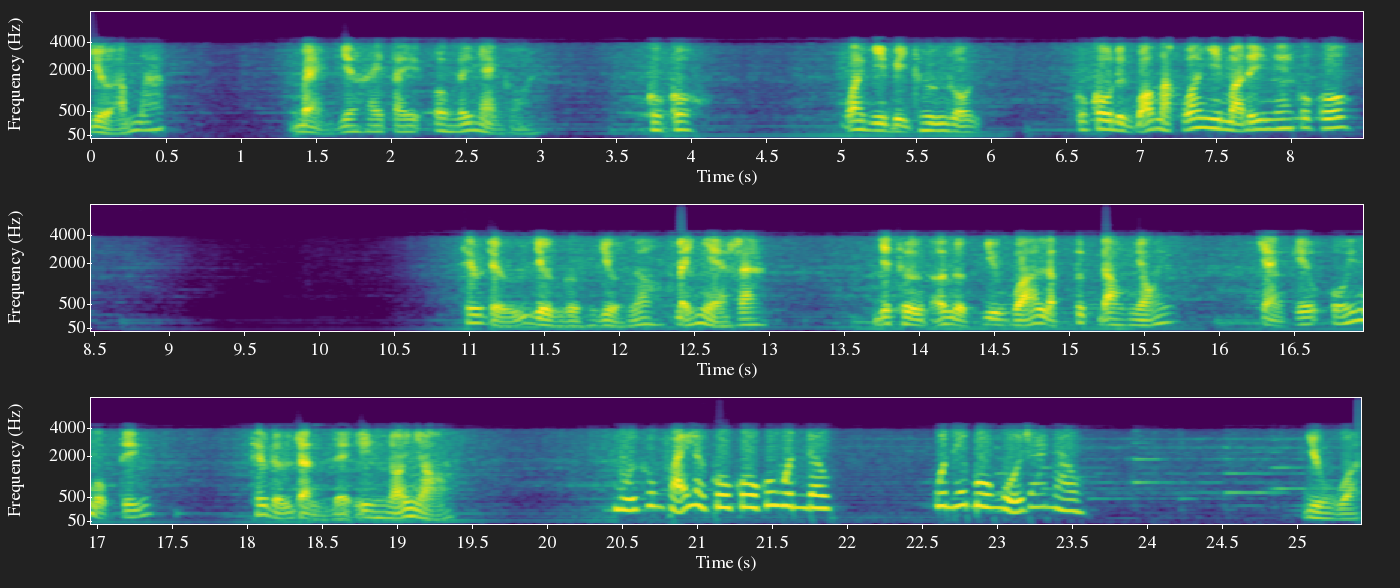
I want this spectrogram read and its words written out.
vừa ấm áp. Bèn giơ hai tay ôm lấy nàng gọi. Cô cô, Quá Nhi bị thương rồi. Cô cô đừng bỏ mặt Quá Nhi mà đi nghe cô cô. Thiếu nữ vừa ngượng vừa lo đẩy nhẹ ra. Vết thương ở ngực Dương quả lập tức đau nhói. Chàng kêu ối một tiếng. Thiếu nữ đành để yên nói nhỏ muội không phải là cô cô của huynh đâu huynh hãy buông mũi ra nào. Dương quá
